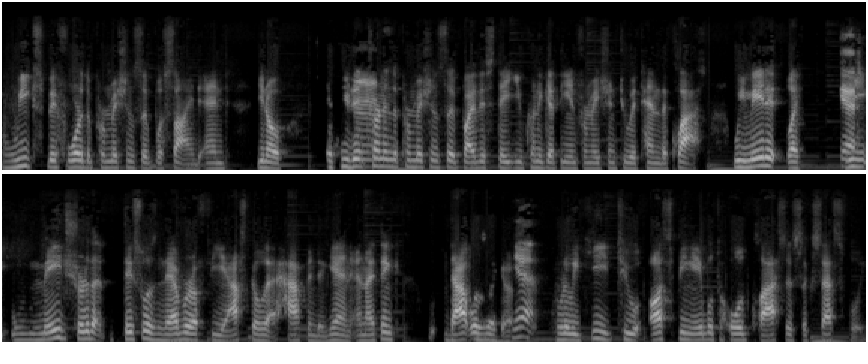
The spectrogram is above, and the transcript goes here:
weeks before the permission slip was signed and you know if you didn't Mm. turn in the permission slip by this date you couldn't get the information to attend the class we made it like Yeah. we made sure that this was never a fiasco that happened again and i think that was like a Yeah. really key to us being able to hold classes successfully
